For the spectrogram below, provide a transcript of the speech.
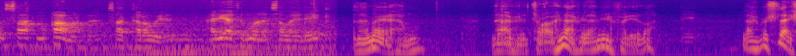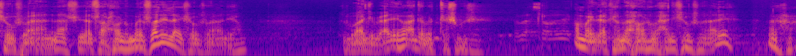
الصلاة مقامة صلاة التراويح هل يأثمون أحسن الله إليك؟ لا ما يأثمون. نافلة التراويح نافلة ما هي فريضة. لكن بس لا يشوشون على الناس إذا صار حولهم يصلي لا يشوشون عليهم. الواجب عليهم عدم التشويش. أما إذا كان ما حولهم أحد يشوشون عليه ما يخالف.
